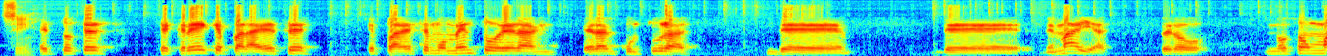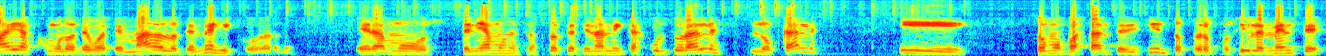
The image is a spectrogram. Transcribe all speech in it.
Sí. Entonces, se cree que para ese que para ese momento eran eran culturas de, de, de mayas, pero no son mayas como los de Guatemala o los de México, ¿verdad? Éramos, teníamos nuestras propias dinámicas culturales locales y somos bastante distintos, pero posiblemente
